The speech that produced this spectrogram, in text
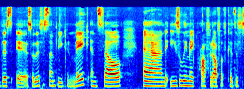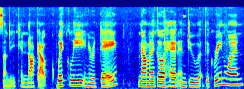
this is. So this is something you can make and sell and easily make profit off of because this is something you can knock out quickly in your day. Now I'm going to go ahead and do the green one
